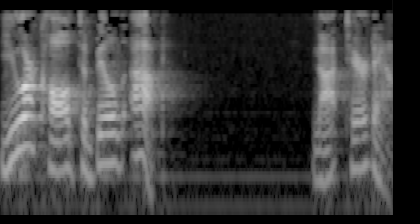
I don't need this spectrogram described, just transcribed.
You are called to build up, not tear down.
